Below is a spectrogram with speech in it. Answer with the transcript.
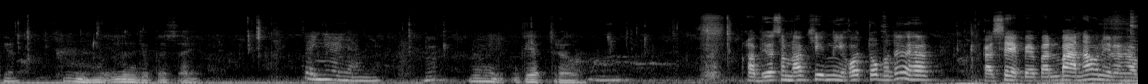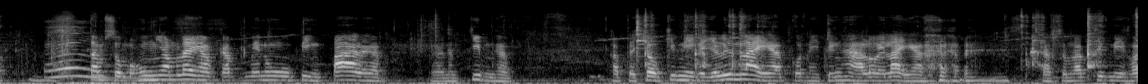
เฮ็ดอืมมืออื่นจะไปใส่ใจเหนื่อยอย่างนี้ นี่เรียบเถาครับเดี๋ยวสำหรับคลิปนี้ขอจบแล้วเด้อครับกระแสบแบบบานๆเฮานี่แหละครับตำสมบะฮุงยำไรครับ กับเมนูปิ้งปลาเลยครับแล้วน้ำจิ้มครับ ครับแต่ชอบคลิปนี้ก็อย่าลืมไลค์ครับ กดให้ถึง500ไลค์ครับ ครับสำหรับคลิปนี้ขอ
